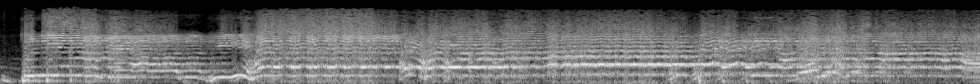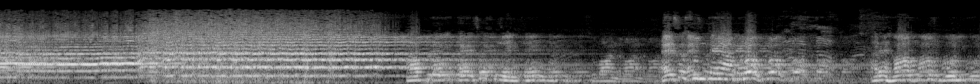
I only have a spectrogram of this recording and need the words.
دنیا میں آج بھی ہے۔ آپ لوگ ایسے سنتے ہیں؟ ایسے سنتے ہیں آپ لوگ؟ ارے ہاں کچھ بولی۔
